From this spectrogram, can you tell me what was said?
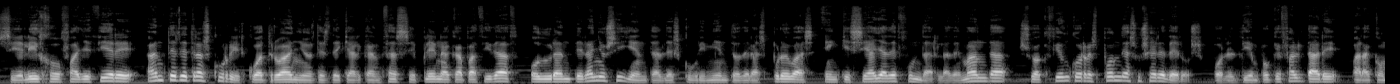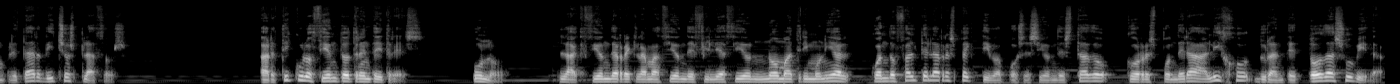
Si el hijo falleciere antes de transcurrir cuatro años desde que alcanzase plena capacidad o durante el año siguiente al descubrimiento de las pruebas en que se haya de fundar la demanda, su acción corresponde a sus herederos por el tiempo que faltare para completar dichos plazos. Artículo 133. 1. La acción de reclamación de filiación no matrimonial, cuando falte la respectiva posesión de Estado, corresponderá al hijo durante toda su vida.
